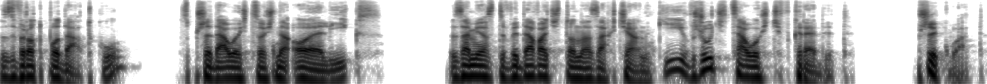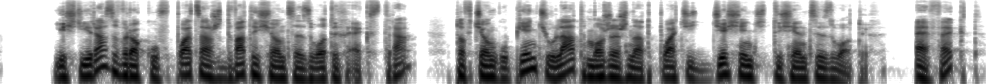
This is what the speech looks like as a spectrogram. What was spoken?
zwrot podatku, sprzedałeś coś na OLX. Zamiast wydawać to na zachcianki, wrzuć całość w kredyt. Przykład. Jeśli raz w roku wpłacasz 2000 zł ekstra, to w ciągu 5 lat możesz nadpłacić 10 tysięcy złotych. Efekt?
